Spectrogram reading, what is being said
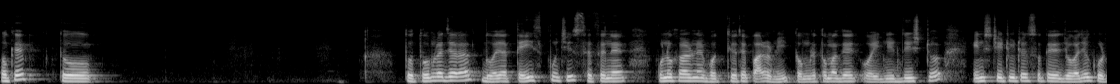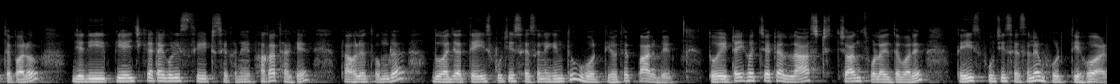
ওকে তো তো তোমরা যারা দু হাজার তেইশ, পঁচিশ সেশনে কোনো কারণে ভর্তি হতে পারোনি, তোমরা তোমাদের ওই নির্দিষ্ট ইনস্টিটিউটের সাথে যোগাযোগ করতে পারো। যদি পিএইচ ক্যাটাগরির সিট সেখানে ফাঁকা থাকে, তাহলে তোমরা দু হাজার তেইশ, পঁচিশ সেশনে কিন্তু ভর্তি হতে পারবে। তো এটাই হচ্ছে একটা লাস্ট চান্স বলা যেতে পারে, তেইশ, পঁচিশ সেশনে ভর্তি হওয়ার।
